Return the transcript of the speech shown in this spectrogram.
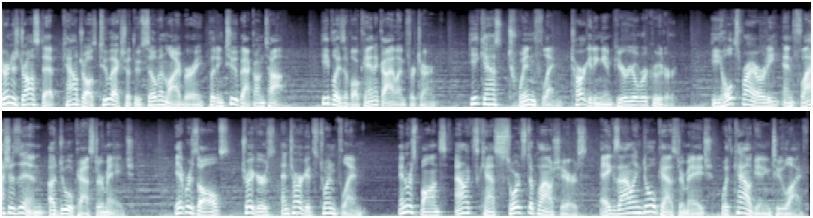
During his draw step, Cal draws 2 extra through Sylvan Library, putting 2 back on top. He plays a Volcanic Island for turn. He casts Twin Flame, targeting Imperial Recruiter. He holds priority and flashes in a Dualcaster Mage. It resolves, triggers, and targets Twin Flame. In response, Alex casts Swords to Plowshares, exiling Dualcaster Mage with Cal gaining 2 life.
